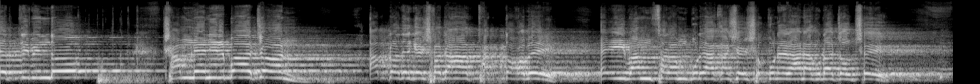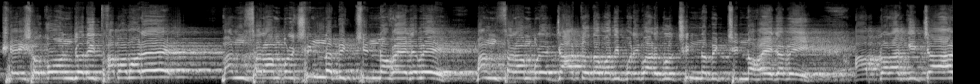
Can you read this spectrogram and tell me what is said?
নেতৃবৃন্দ, সামনে নির্বাচন। আপনাদেরকে সজাগ থাকতে হবে। এই বানসারামপুরে আকাশে শকুনের আনাগোনা চলছে। সেই শকুন যদি থাপা মারে বানসারামপুর ছিন্ন বিচ্ছিন্ন হয়ে যাবে। বানসারামপুরের জাতীয়তাবাদী পরিবারগুলো ছিন্ন বিচ্ছিন্ন হয়ে যাবে। আপনারা কি চান?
